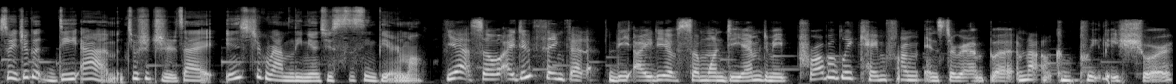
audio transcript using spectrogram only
所以这个 DM 就是指在 Instagram 里面去私信别人吗？ Yeah, so I do think that the idea of someone DM'd me probably came from Instagram, but I'm not completely sure.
